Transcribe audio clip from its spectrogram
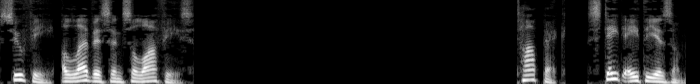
Sufi, Alevis and Salafis. State atheism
